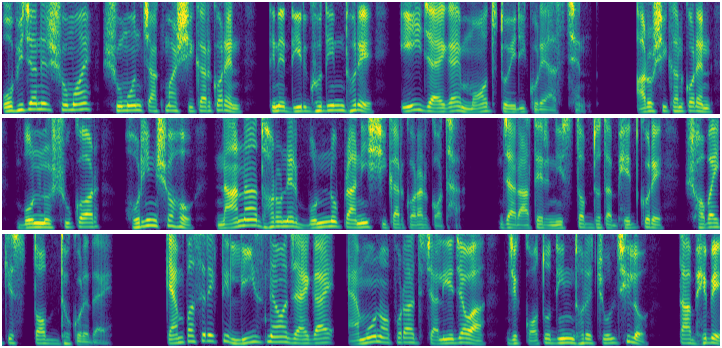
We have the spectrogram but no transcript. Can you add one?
অভিযানের সময় সুমন চাকমা স্বীকার করেন, তিনি দীর্ঘদিন ধরে এই জায়গায় মদ তৈরি করে আসছেন। আরও স্বীকার করেন, বন্য শুকর হরিণসহ নানা ধরনের বন্য প্রাণী শিকার করার কথা, যা রাতের নিস্তব্ধতা ভেদ করে সবাইকে স্তব্ধ করে দেয়। ক্যাম্পাসের একটি লিজ নেওয়া জায়গায় এমন অপরাধ চালিয়ে যাওয়া যে কতদিন ধরে চলছিল, তা ভেবে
